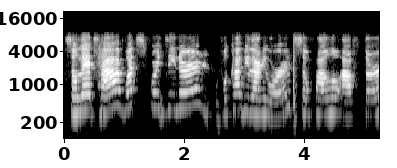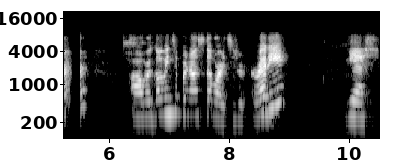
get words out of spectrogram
So let's have what's for dinner vocabulary words. So follow after. Uh, we're going to pronounce the words. Ready? Yes.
